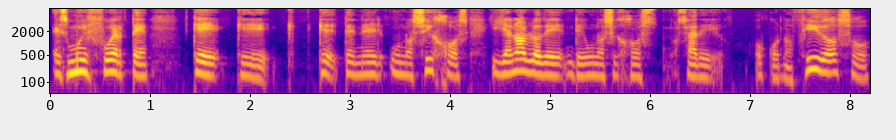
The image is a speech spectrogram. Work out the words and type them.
es muy fuerte que, que, que tener unos hijos, y ya no hablo de, de unos hijos, o sea, de o conocidos o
